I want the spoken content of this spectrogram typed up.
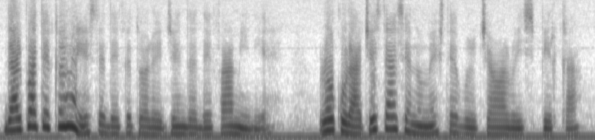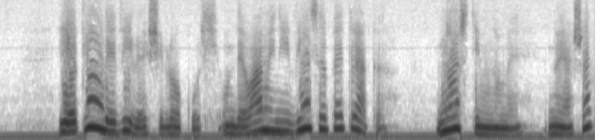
Dar poate că nu este decât o legendă de familie. Locul acesta se numește Vâlceaua lui Spirca. E plin de vile și locuri, unde oamenii vin să petreacă, nu știm nume, nu-i așa?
